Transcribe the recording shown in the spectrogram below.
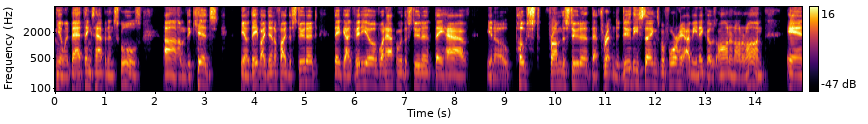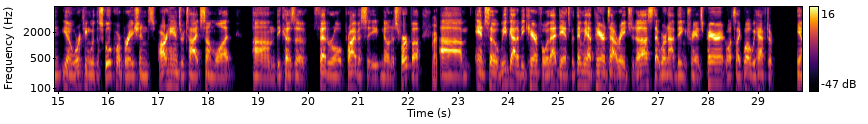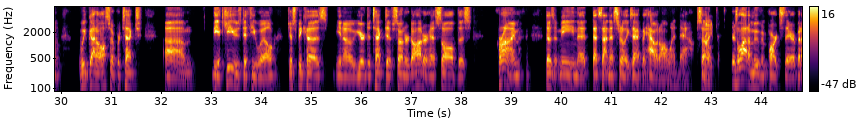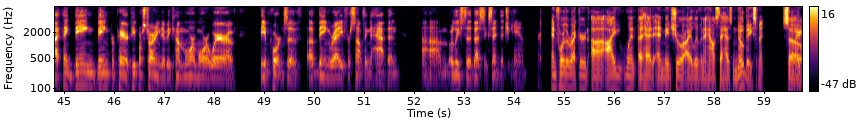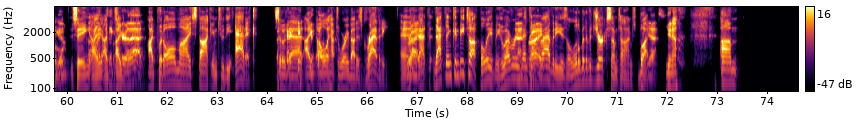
you know, when bad things happen in schools, um, the kids, you know, they've identified the student. They've got video of what happened with the student. They have, you know, posts from the student that threatened to do these things beforehand. I mean, it goes on and on and on. And you know, working with the school corporations, our hands are tied somewhat um, because of federal privacy known as FERPA. Right. Um, and so we've got to be careful with that dance. But then we have parents outraged at us that we're not being transparent. Well, it's like, well, we have to, you know, we've got to also protect um, the accused, if you will, just because you know your detective son or daughter has solved this crime doesn't mean that that's not necessarily exactly how it all went down. So right. there's a lot of moving parts there, but I think being being prepared, people are starting to become more and more aware of the importance of of being ready for something to happen, um, or at least to the best extent that you can. And for the record, uh, I went ahead and made sure I live in a house that has no basement. So seeing I I, I, I, put all my stock into the attic so that I all I have to worry about is gravity. And right. that that thing can be tough, believe me. Whoever That's invented right. gravity is a little bit of a jerk sometimes, but yes. you know. Um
